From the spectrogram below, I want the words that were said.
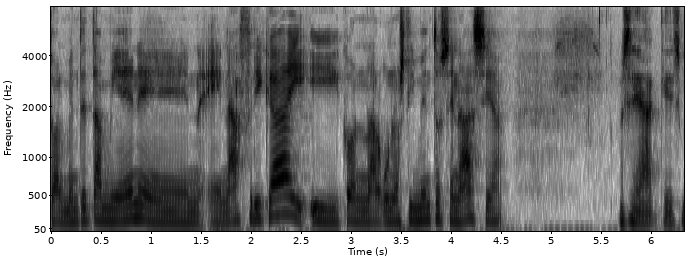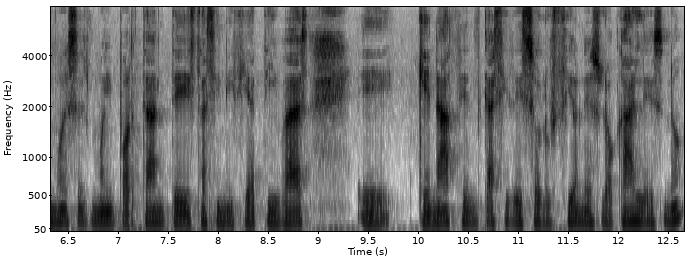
actualmente también en, en África y, con algunos cimientos en Asia. O sea que es muy, es muy importante estas iniciativas eh, que nacen casi de soluciones locales, ¿no?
